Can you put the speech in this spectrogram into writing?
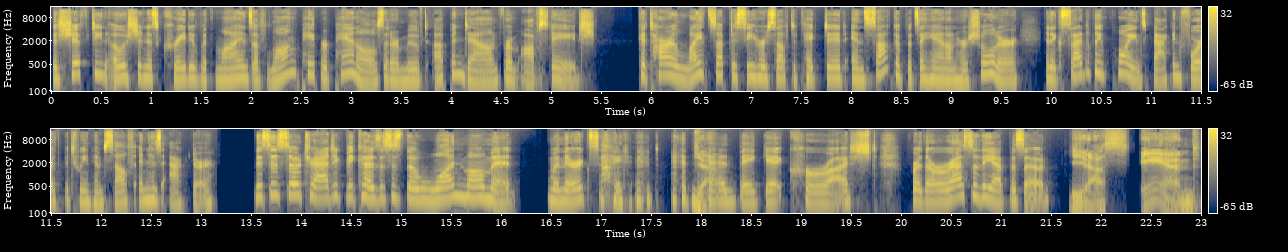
The shifting ocean is created with lines of long paper panels that are moved up and down from offstage. Katara lights up to see herself depicted, and Sokka puts a hand on her shoulder and excitedly points back and forth between himself and his actor. This is so tragic because this is the one moment when they're excited and Yeah. then they get crushed for the rest of the episode. Yes. And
